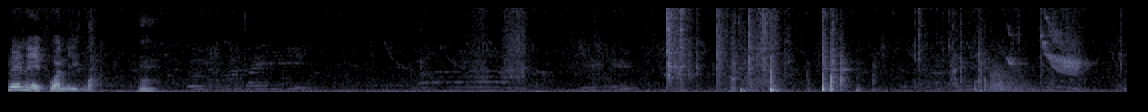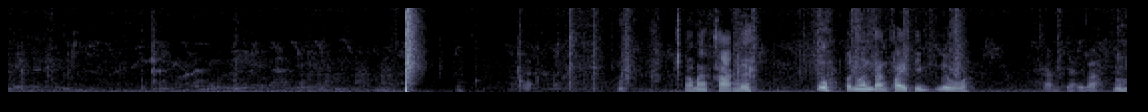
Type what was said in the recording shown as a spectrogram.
เน่เน่กวนอีกบ่อืมเอามาคางเลยโอ้ปานวนดังไฟติดเร็วว่ะทำใจปะอืม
